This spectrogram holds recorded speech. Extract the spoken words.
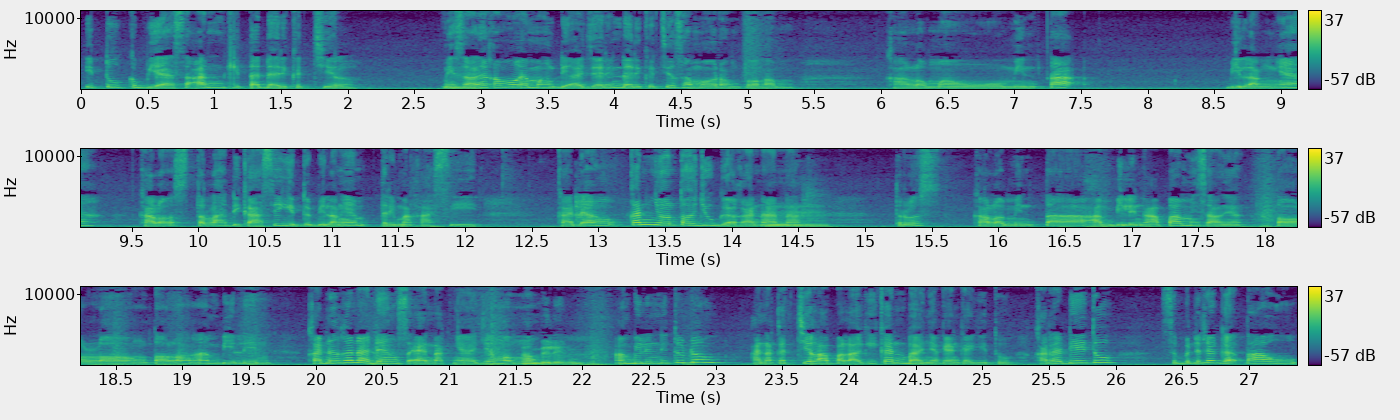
Itu kebiasaan kita dari kecil. Misalnya Hmm. kamu emang diajarin dari kecil sama orang tua kamu kalau mau minta bilangnya kalau setelah dikasih gitu bilangnya terima kasih. Kadang kan nyontoh juga kan anak. Hmm. Terus kalau minta ambilin apa misalnya, tolong, tolong ambilin. Kadang kan ada yang seenaknya aja ngomong, ambilin ambilin itu dong. Anak kecil apalagi kan banyak yang kayak gitu. Karena dia itu sebenarnya gak tahu,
